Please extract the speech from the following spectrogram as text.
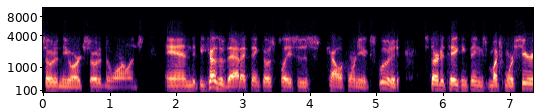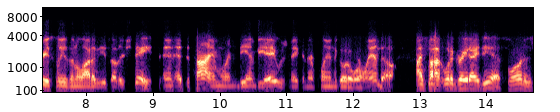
So did New York. So did New Orleans. And because of that, I think those places, California excluded, started taking things much more seriously than a lot of these other states. And at the time when the NBA was making their plan to go to Orlando, I thought, what a great idea. Florida's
